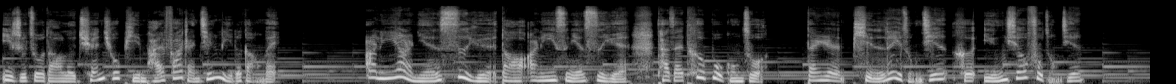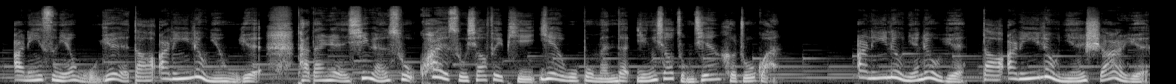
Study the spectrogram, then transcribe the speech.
一直做到了全球品牌发展经理的岗位。二零一二年四月到二零一四年四月，他在特步工作，担任品类总监和营销副总监。二零一四年五月到二零一六年五月，他担任新元素快速消费品业务部门的营销总监和主管。二零一六年六月到二零一六年十二月，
